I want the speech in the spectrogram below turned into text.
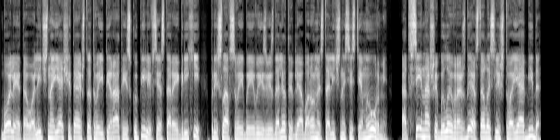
Более того, лично я считаю, что твои пираты искупили все старые грехи, прислав свои боевые звездолеты для обороны столичной системы Урми. От всей нашей былой вражды осталась лишь твоя обида.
